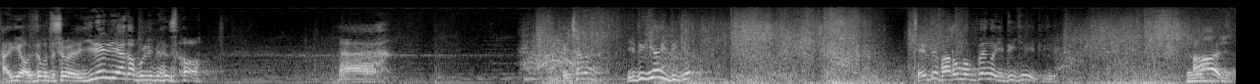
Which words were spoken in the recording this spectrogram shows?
아, 이게 어디서부터 출발해? 이렐리아가 물리면서. 아. 괜찮아. 이득이야, 이득이야. 쟤들 바론만 뺀거 이득이야, 이득이야. 여러분들,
